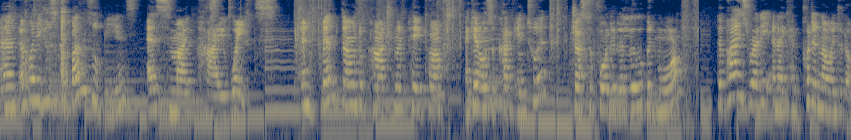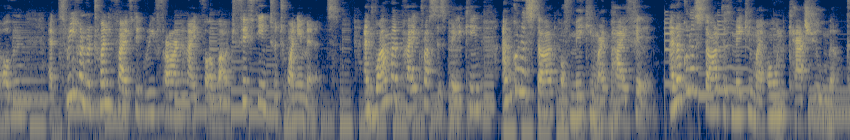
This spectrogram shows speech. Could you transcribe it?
and I'm gonna use garbanzo beans as my pie weights and bend down the parchment paper. I can also cut into it just to fold it a little bit more. The pie is ready and I can put it now into the oven at 325 degree Fahrenheit for about 15 to 20 minutes. And while my pie crust is baking, I'm gonna start off making my pie filling. And I'm gonna start with making my own cashew milk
